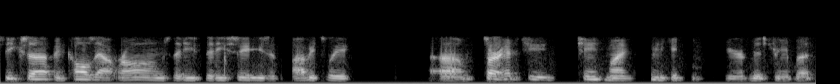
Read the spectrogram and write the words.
speaks up and calls out wrongs that he that he sees. And obviously, um, sorry, I had to change change my communication here midstream, but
